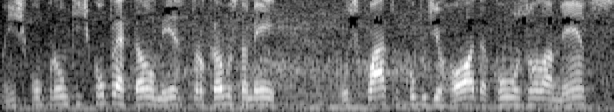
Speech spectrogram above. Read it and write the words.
A gente comprou um kit completão mesmo. Trocamos também os quatro cubos de roda com os rolamentos.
